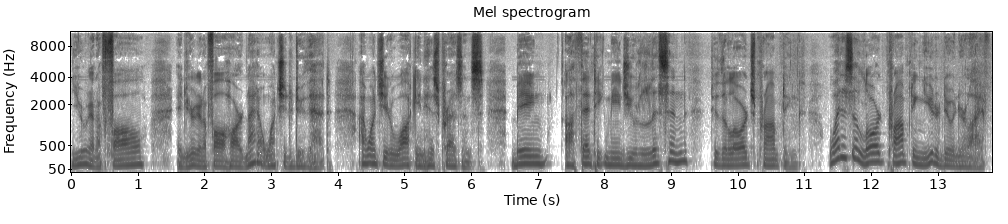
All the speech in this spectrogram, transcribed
You're going to fall, and you're going to fall hard. And I don't want you to do that. I want you to walk in His presence. Being authentic means you listen to the Lord's promptings. What is the Lord prompting you to do in your life?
